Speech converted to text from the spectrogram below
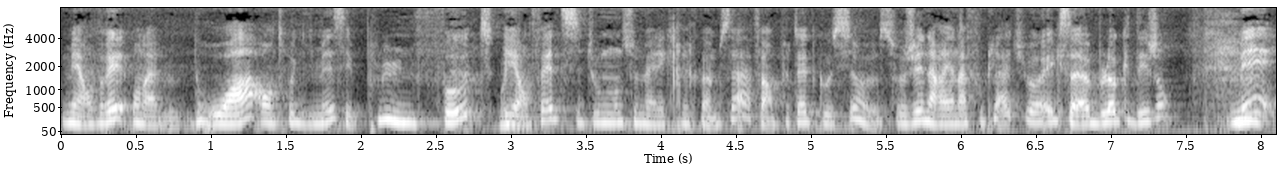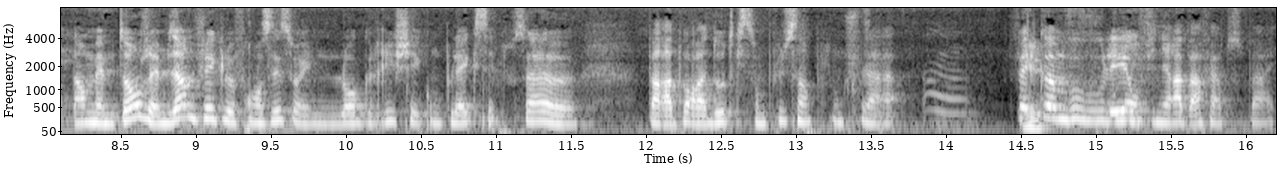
Mais en vrai, on a le droit, entre guillemets, c'est plus une faute. Oui. Et en fait, si tout le monde se met à l'écrire comme ça, enfin, peut-être qu'aussi, euh, ce G n'a rien à foutre là, tu vois, et que ça bloque des gens. Mais en même temps, j'aime bien le fait que le français soit une langue riche et complexe et tout ça, euh, par rapport à d'autres qui sont plus simples. Donc je suis là, hmm, faites Et- comme vous voulez, on finira par faire tous pareil.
